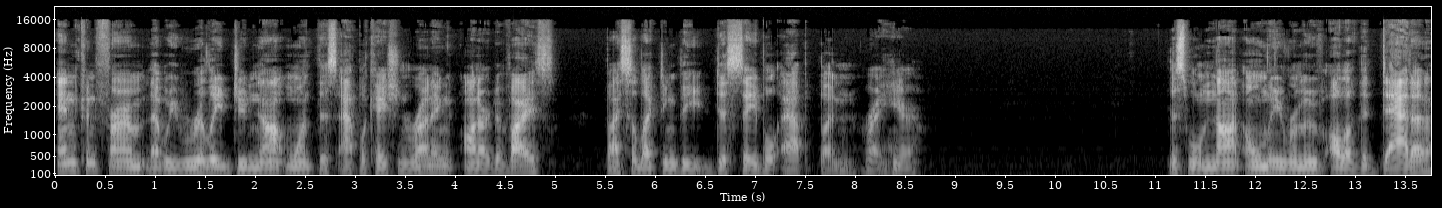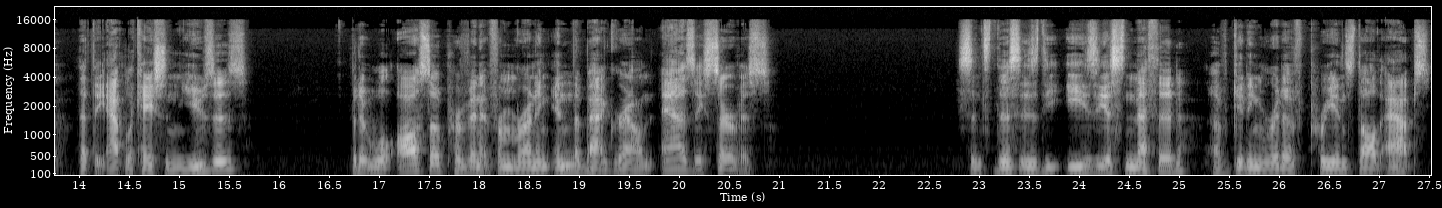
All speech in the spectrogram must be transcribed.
and confirm that we really do not want this application running on our device by selecting the Disable App button right here. This will not only remove all of the data that the application uses, but it will also prevent it from running in the background as a service. Since this is the easiest method of getting rid of pre-installed apps,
